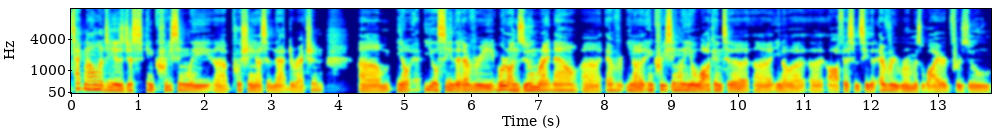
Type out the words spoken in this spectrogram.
technology is just increasingly uh, pushing us in that direction. Um, you know, you'll see that every we're on Zoom right now. Uh, every you know, increasingly you'll walk into uh, you know a, a, office and see that every room is wired for Zoom.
